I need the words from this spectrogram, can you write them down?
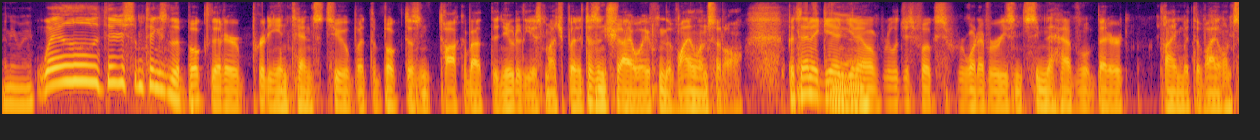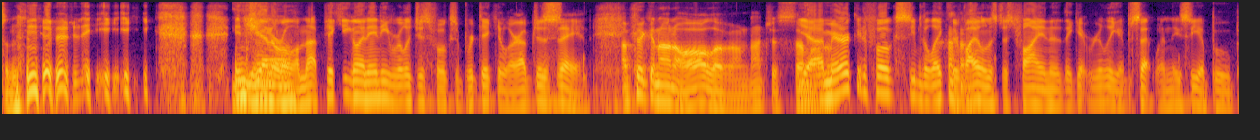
Anyway, Well, there's some things in the book that are pretty intense too, but the book doesn't talk about the nudity as much, but it doesn't shy away from the violence at all. But then again, you know, religious folks, for whatever reason, seem to have a better time with the violence the nudity. in Yeah. general, I'm not picking on any religious folks in particular. I'm just saying. I'm picking on all of them, not just some. yeah. American folks seem to like their violence just fine, and they get really upset when they see a boob.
